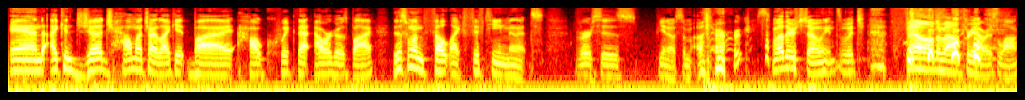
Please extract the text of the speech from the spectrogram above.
and I can judge how much I like it by how quick that hour goes by. This one felt like 15 minutes versus you know some other some other showings which felt about three hours long.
